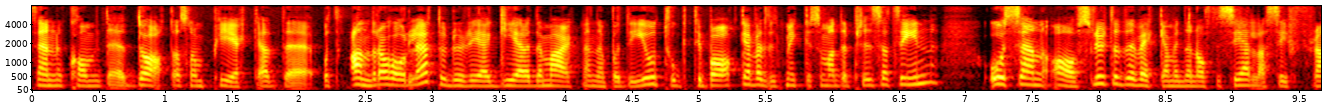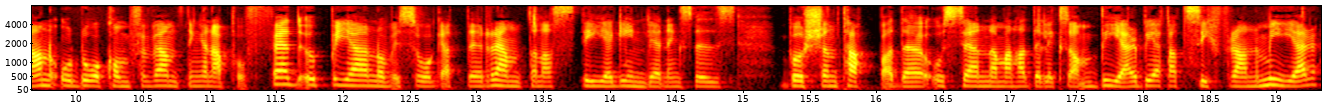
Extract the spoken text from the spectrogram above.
Sen kom det data som pekade åt andra hållet och då reagerade marknaden på det och tog tillbaka väldigt mycket som hade prisats in. Och sen avslutade veckan med den officiella siffran och då kom förväntningarna på Fed upp igen och vi såg att räntorna steg inledningsvis, börsen tappade och sen när man hade liksom bearbetat siffran mer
